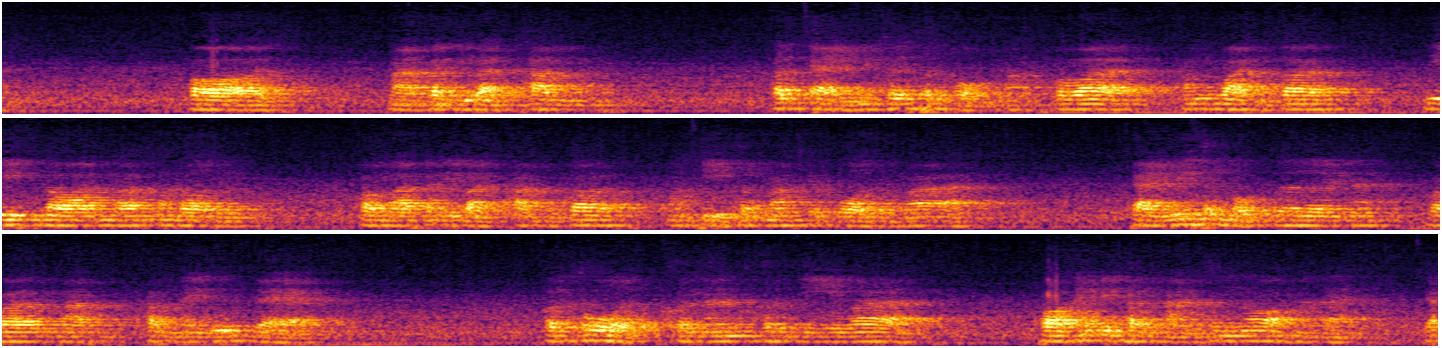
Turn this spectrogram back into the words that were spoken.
นะพอมาปฏิบัติธรรมเข้าใจไม่ค่อยสงบนะเพราะว่าทั้งวันก็รีบร้อนร้อนรน พอมาปฏิบัติธรรมก็บางทีก็มักจะบ่นว่า ใจไม่สงบเลยนะว่ามาทำในรูปแบบก็โทษคนนั้นคนนี้ว่าพอให้ไปทำงานข้างนอกนั่นแหละใจ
